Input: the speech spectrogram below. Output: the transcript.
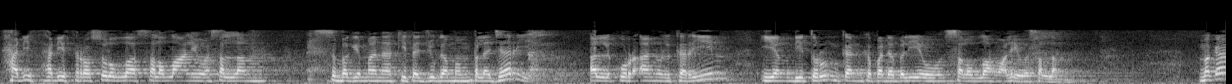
hadis-hadis Rasulullah wasallam sebagaimana kita juga mempelajari Al-Qur'anul Karim yang diturunkan kepada beliau wasallam. Maka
